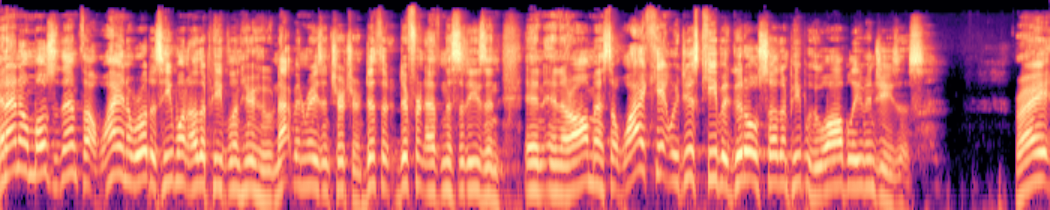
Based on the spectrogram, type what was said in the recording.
And I know most of them thought, why in the world does he want other people in here who've not been raised in church and different ethnicities and, and, and are all messed up? Why can't we just keep it good old Southern people who all believe in Jesus? Right?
